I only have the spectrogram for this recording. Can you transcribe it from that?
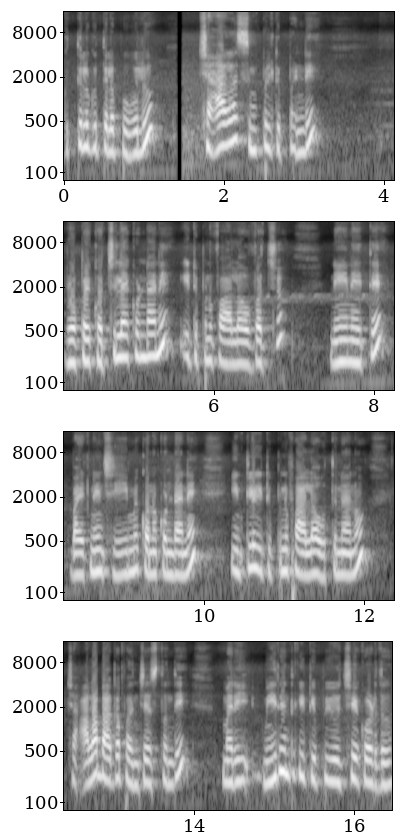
గుత్తులు గుత్తుల పువ్వులు. చాలా సింపుల్ టిప్ అండి. రూపాయి ఖర్చు లేకుండానే ఈ టిప్ను ఫాలో అవ్వచ్చు. నేనైతే బయట నుంచి ఏమీ కొనకుండానే ఇంట్లో ఈ టిప్ని ఫాలో అవుతున్నాను. చాలా బాగా పనిచేస్తుంది. మరి మీరెందుకు ఈ టిప్ యూజ్ చేయకూడదు?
